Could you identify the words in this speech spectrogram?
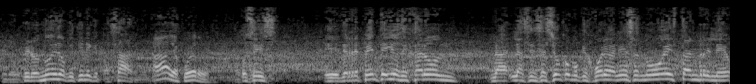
pero, pero- no es lo que tiene que pasar. ¿no? Ah, de acuerdo. Entonces, eh, de repente ellos dejaron la, la sensación como que jugar en Alianza no es tan rele-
